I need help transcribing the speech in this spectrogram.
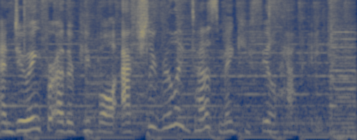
And doing for other people actually really does make you feel happy.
